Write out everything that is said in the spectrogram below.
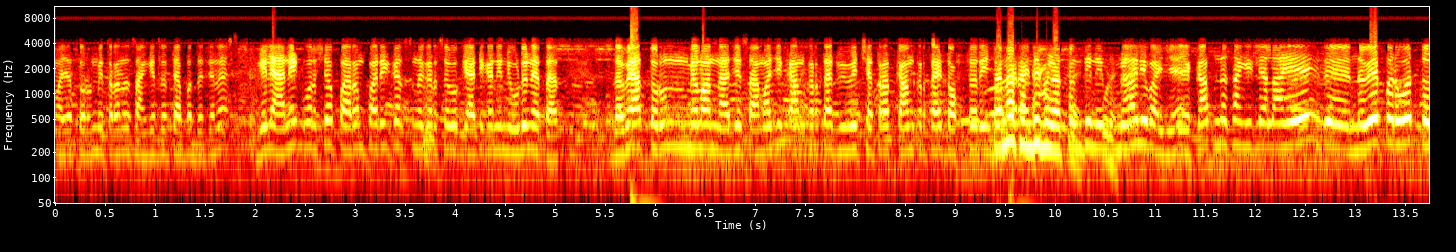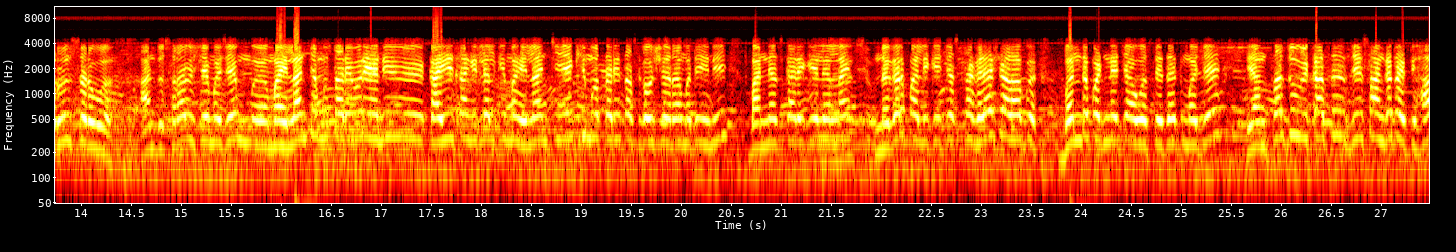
माझ्या तरुण मित्रांनं सांगितलं त्या पद्धतीनं. गेले अनेक वर्ष पारंपरिकच नगरसेवक या ठिकाणी निवडून येतात. नव्या तरुण मुलांना जे सामाजिक काम करतायत विविध क्षेत्रात काम करतायत डॉक्टर त्यांना संधी मिळत. संधी. मिळाली पाहिजे. एकापनं सांगितलेलं आहे नवे पर्व तरुण सर्व. आणि दुसरा विषय म्हणजे महिलांच्या मुतारीवर यांनी काही सांगितलेलं की महिलांची एक ही मुतारी तासगाव शहरामध्ये यांनी बांधण्याचं कार्य केलेलं नाही. नगरपालिकेच्या सगळ्या शाळा बंद पडण्याच्या अवस्थेत आहेत. म्हणजे यांचा जो विकास जे सांगत आहेत हा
